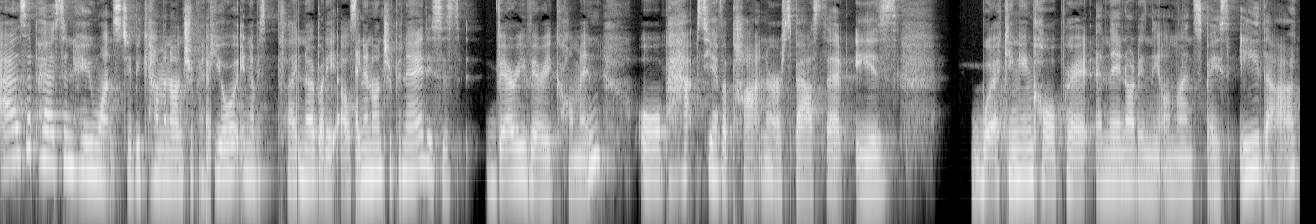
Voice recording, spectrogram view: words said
as a person who wants to become an entrepreneur, you're in a place nobody else in an entrepreneur, this is very, very common. Or perhaps you have a partner or spouse that is working in corporate and they're not in the online space either.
